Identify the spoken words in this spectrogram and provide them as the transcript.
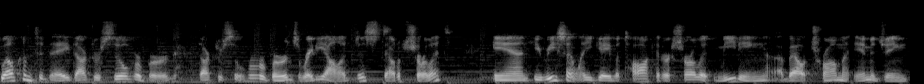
Welcome today, Dr. Silverberg. Dr. Silverberg's radiologist out of Charlotte, and he recently gave a talk at our Charlotte meeting about trauma imaging.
